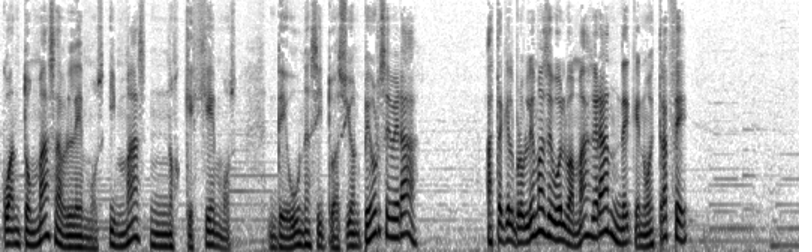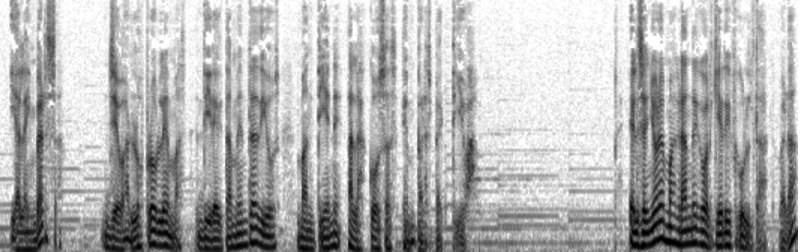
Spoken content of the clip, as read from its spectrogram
Cuanto más hablemos y más nos quejemos de una situación, peor se verá, hasta que el problema se vuelva más grande que nuestra fe y a la inversa llevar los problemas directamente a Dios mantiene a las cosas en perspectiva. El Señor es más grande que cualquier dificultad, ¿verdad?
